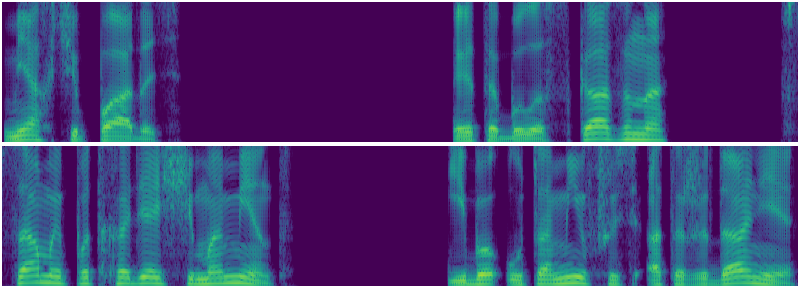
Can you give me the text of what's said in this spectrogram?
мягче падать». Это было сказано в самый подходящий момент, ибо, утомившись от ожидания,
